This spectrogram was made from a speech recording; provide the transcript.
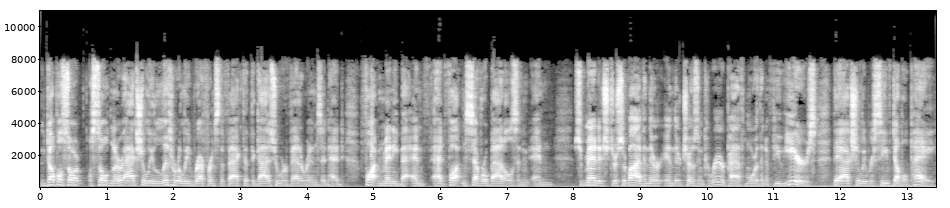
the Doppelsoldner actually literally referenced the fact that the guys who were veterans and had fought in many ba- and had fought in several battles and, and managed to survive in their in their chosen career path more than a few years, they actually received double pay,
